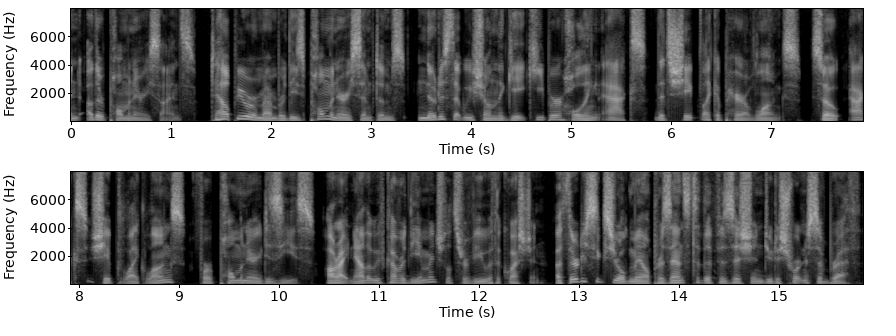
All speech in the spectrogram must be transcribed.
and other pulmonary signs. To help you remember these pulmonary symptoms, notice that we've shown the gatekeeper holding an axe that's shaped like a pair of lungs. So, axe shaped like lungs for pulmonary disease. All right, now that we've covered the image, let's review with a question. A 36 year old male presents to the physician due to shortness of breath.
